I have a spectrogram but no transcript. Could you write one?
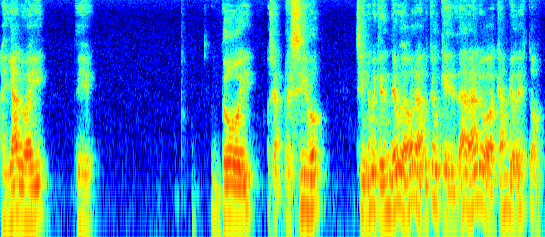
Hay algo ahí de doy, o sea, recibo, sí, no me quedé en deuda ahora, no tengo que dar algo a cambio de esto.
